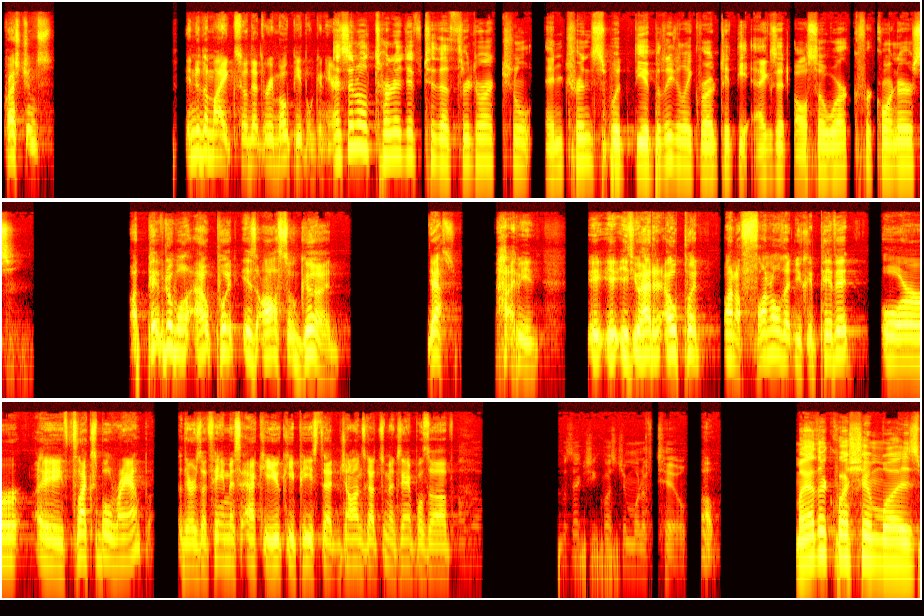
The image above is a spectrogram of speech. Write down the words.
Questions? Into the mic so that the remote people can hear. As an alternative to the three directional entrance, would the ability to like rotate the exit also work for corners? A pivotable output is also good. Yes. I mean, if you had an output on a funnel that you could pivot or a flexible ramp, there's a famous Akiyuki piece that John's got some examples of. It was actually question one of two. Oh. My other question was,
